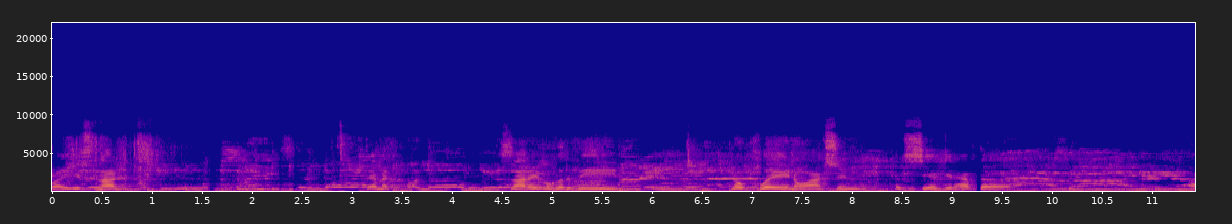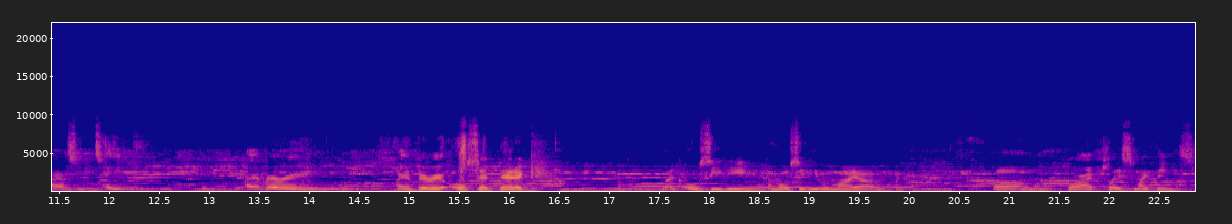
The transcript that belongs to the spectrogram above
Like, it's not. Damn it. It's not even gonna be. No play, no action. As you see, I could have the. I have some tape I am very, I am very OCDetic, like OCD. I'm OCD with my um, um, where I place my things.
